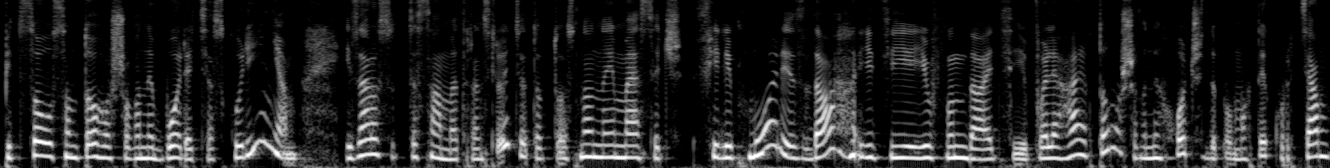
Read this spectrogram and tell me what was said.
під соусом того, що вони борються з курінням. І зараз от те саме транслюється. Тобто, основний меседж Філіп Моріс, да, і цієї фундації полягає в тому, що вони хочуть допомогти курцям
